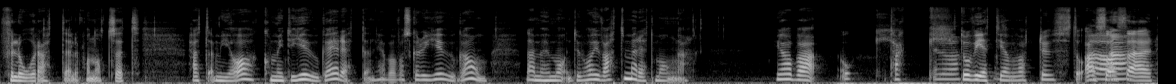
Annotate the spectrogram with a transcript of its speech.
förlorat eller på något sätt. Att men jag kommer inte ljuga i rätten. Jag bara, vad ska du ljuga om? Nej, men du har ju varit med rätt många. Jag bara, Och tack, då vet jag vart du står. Alltså Ja. så här,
